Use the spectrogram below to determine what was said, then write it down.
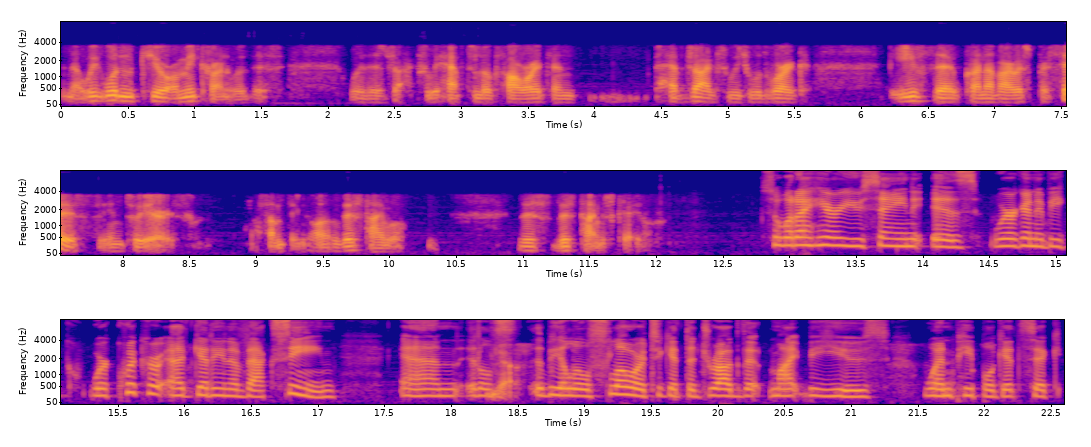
you know, we wouldn't cure Omicron with this, with this drugs. We have to look forward and have drugs which would work if the coronavirus persists in two years or something on this time this this time scale. So what I hear you saying is we're going to be we're quicker at getting a vaccine and it'll yes. it'll be a little slower to get the drug that might be used when people get sick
